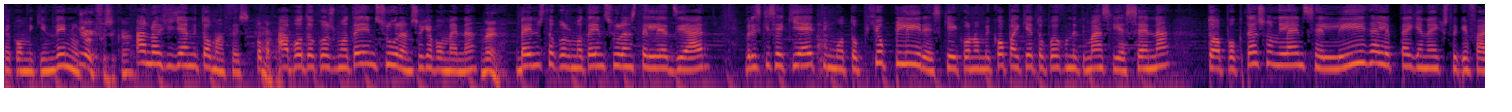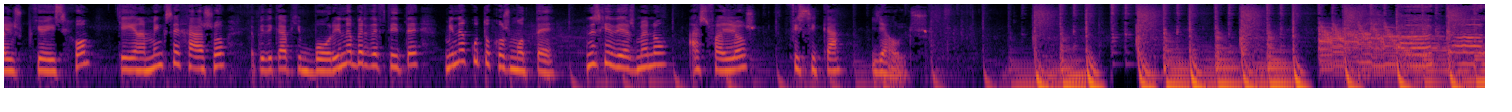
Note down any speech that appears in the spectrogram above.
ακόμη κινδύνους; Ε, όχι, φυσικά. Αν όχι, Γιάννη, το μάθες. Το μάθα. Από το Cosmote Insurance, όχι από μένα. Ναι. Μπαίνεις στο cosmoteinsurance.gr, βρίσκεις εκεί έτοιμο το πιο πλήρες και οικονομικό πακέτο που έχουν ετοιμάσει για σένα. Το αποκτάς online σε λίγα λεπτά για να έχεις το κεφάλι σου πιο ήσυχο. Και για να μην ξεχάσω, επειδή κάποιοι μπορεί να μπερδευτείτε, μην ακού το Κοσμοτέ. Είναι σχεδιασμένο ασφαλώς φυσικά για όλους. got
